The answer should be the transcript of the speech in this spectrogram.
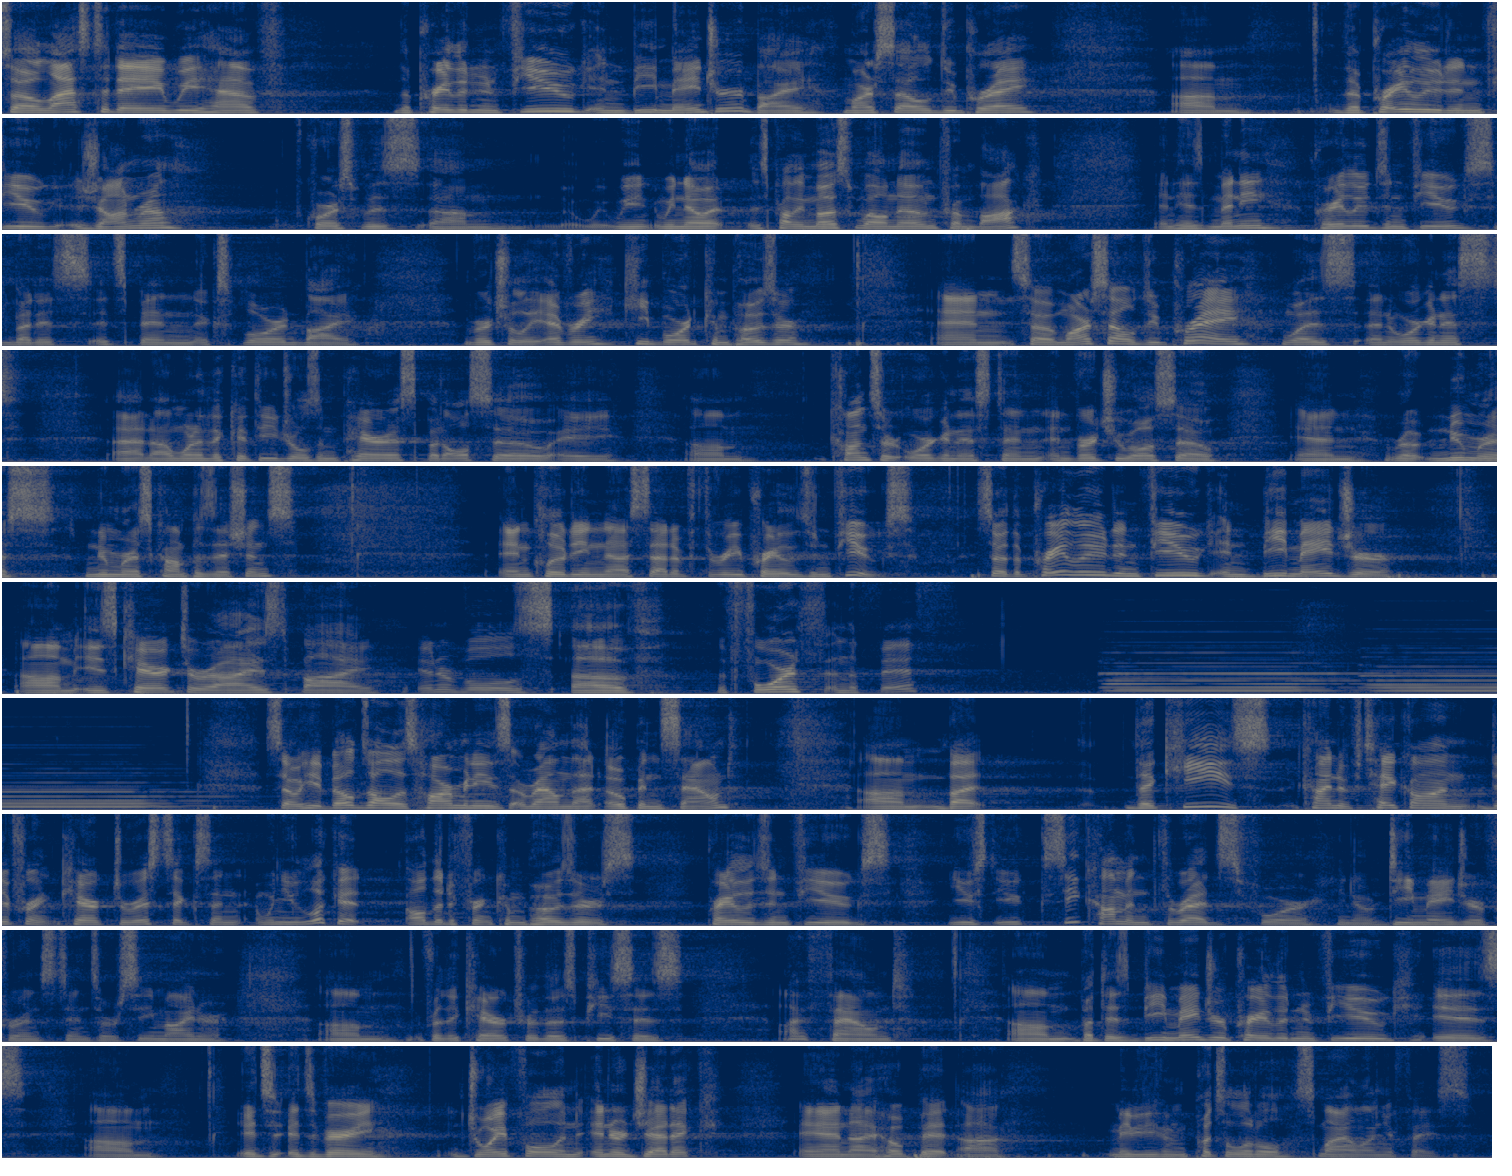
So, last today we have the Prelude and Fugue in B major by Marcel Dupré. Um, the Prelude and Fugue genre, of course, was, um, we, we know it is probably most well known from Bach and his many preludes and fugues, but it's, it's been explored by virtually every keyboard composer. And so Marcel Dupré was an organist at uh, one of the cathedrals in Paris, but also a um, concert organist and, and, virtuoso, and wrote numerous, numerous compositions, including a set of three preludes and fugues. So the prelude and fugue in B major um, is characterized by intervals of the fourth and the fifth. So he builds all his harmonies around that open sound. Um, but the keys kind of take on different characteristics, and when you look at all the different composers, preludes and fugues, you, you see common threads for you know D major, for instance, or C minor, um, for the character of those pieces. I've found, um, but this B major prelude and fugue is um, it's it's very joyful and energetic, and I hope it uh, maybe even puts a little smile on your face.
